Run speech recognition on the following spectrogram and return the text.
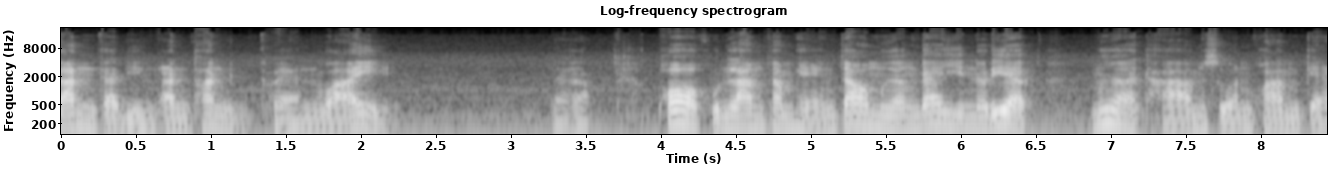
ลั่นกระดิ่งอันท่านแขวนไว้นะครับ พ่อขุนรามคำแหงเจ้าเมืองได้ยินเรียก เมื่อถามสวนความแก่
